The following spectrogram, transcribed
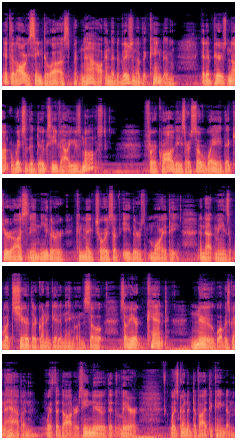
it had always seemed to us, but now, in the division of the kingdom, it appears not which of the dukes he values most. For equalities are so weighed that curiosity in either can make choice of either's moiety, and that means what share they're going to get in England. So, so here Kent knew what was going to happen with the daughters. He knew that Lear was going to divide the kingdom.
